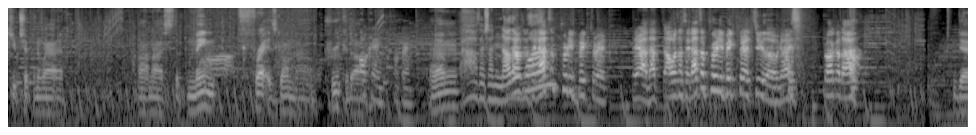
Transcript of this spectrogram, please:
keep chipping away at it. Oh, nice. The main threat is gone now. Krookodile. Okay, okay. Um, Oh, there's another one. say, that's a pretty big threat. Yeah, that I was gonna say that's a pretty big threat too, though, guys. Krookodile. yeah,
